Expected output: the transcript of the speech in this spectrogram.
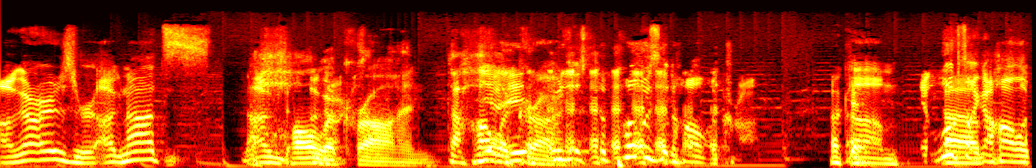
Ugars or Ugnaughts. The Ug- holocron. The Yeah, it- holocron. it, was a supposed holocron. okay, Um, it looks Um, like a holocron.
